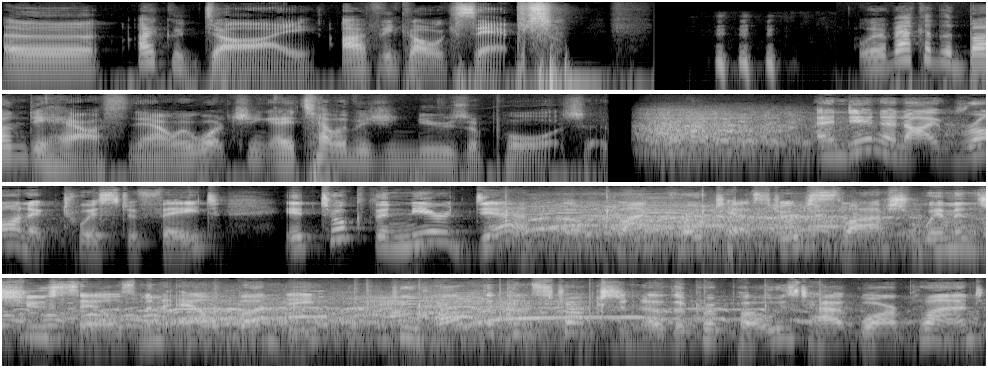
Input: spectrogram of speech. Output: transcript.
uh, I could die. I think I'll accept. We're back at the Bundy house now. We're watching a television news report. And in an ironic twist of fate, it took the near death of plant protester slash women's shoe salesman Al Bundy to halt the construction of the proposed Jaguar plant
